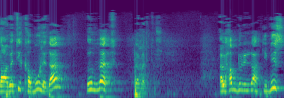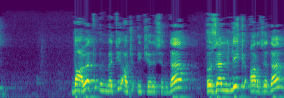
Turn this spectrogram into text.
daveti kabul eden ümmet demektir. Elhamdülillah ki biz davet ümmeti içerisinde özellik arz eden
